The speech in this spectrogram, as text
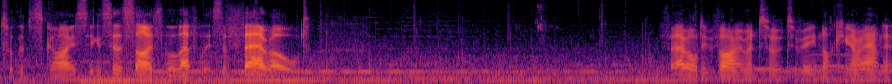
took the disguise. So you can see the size of the level. It's a fair old. Fair old environment to, to be knocking around in.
